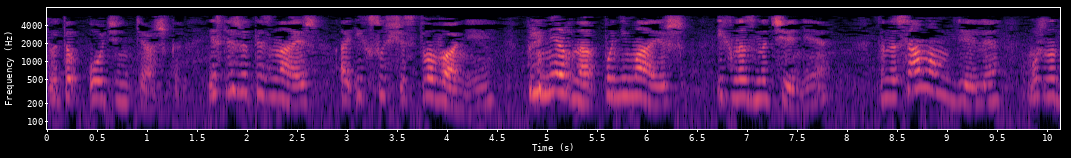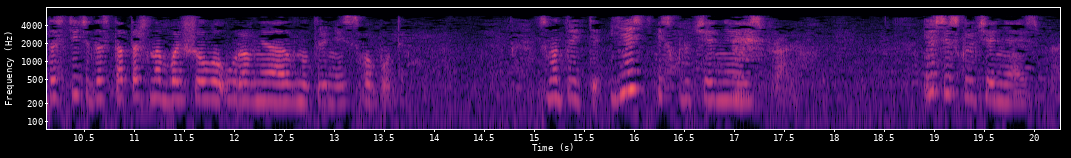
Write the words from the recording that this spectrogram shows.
то это очень тяжко. Если же ты знаешь о их существовании, примерно понимаешь их назначение, то на самом деле можно достичь достаточно большого уровня внутренней свободы. Смотрите, есть исключения из правил. Есть исключения из правил.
